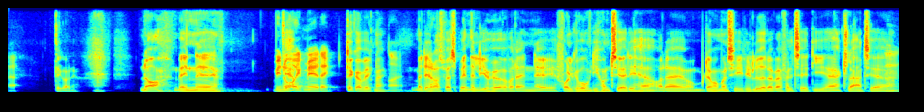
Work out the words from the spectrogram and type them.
Ja. Det gør det. Nå, men... Øh, vi når ja, ikke mere i dag. Det gør vi ikke, nej. nej. Men det har også været spændende lige at høre, hvordan øh, Folkevogn de håndterer det her, og der, der må man sige, det lyder da i hvert fald til, at de er klar til at mm.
